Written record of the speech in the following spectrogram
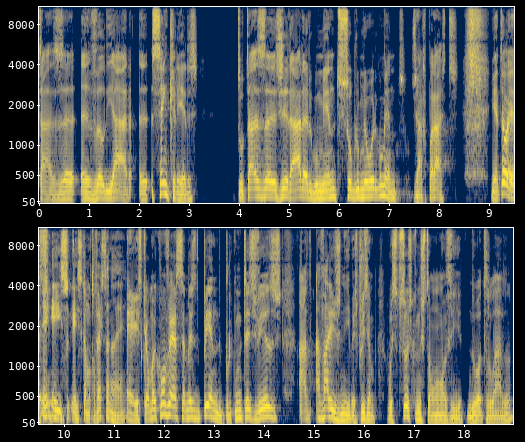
estás a avaliar uh, sem quereres, tu estás a gerar argumentos sobre o meu argumento. Já reparaste? E então é assim. É, é, isso, é isso que é uma conversa, não é? É isso que é uma conversa, mas depende, porque muitas vezes há, há vários níveis. Por exemplo, as pessoas que nos estão a ouvir do outro lado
